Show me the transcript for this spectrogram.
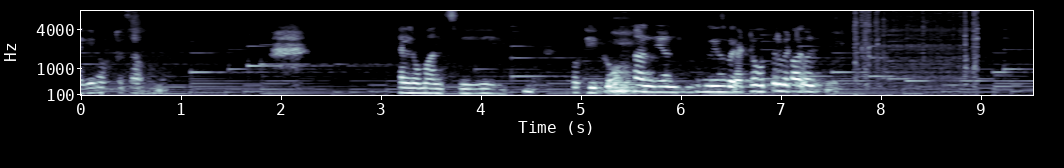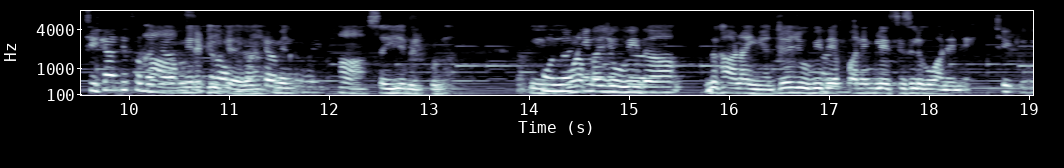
ਹੈਗੇ ਡਾਕਟਰ ਸਾਹਿਬ ਹੈਲੋ ਮਾਨਸੀ। ਉਹ ਠੀਕ ਹੋ ਹਾਂਜੀ ਹਾਂਜੀ ਪਲੀਜ਼ ਬੈਠੋ। ਬੈਠੋ ਉੱਤਰ ਬੈਠੋ। ਠੀਕ ਹੈ ਆਂਟੀ ਤੁਹਾਡਾ ਹਾਂ ਮੇਰਾ ਠੀਕ ਹੈਗਾ। ਮੈਨੂੰ? ਹਾਂ ਸਹੀ ਹੈ ਬਿਲਕੁਲ। ਤੇ ਹੁਣ ਆਪਾਂ ਯੂਵੀ ਦਾ ਦਿਖਾਣਾ ਹੀ ਹੈ ਜੋ। ਯੂਵੀ ਦੇ ਆਪਾਂ ਨੇ ਬਲੇਸਿਸ ਲਗਵਾਣੇ ਨੇ। ਠੀਕ ਹੈ।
